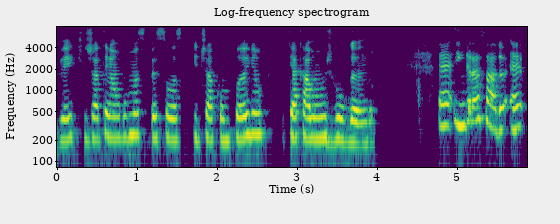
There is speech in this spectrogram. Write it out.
vê que já tem algumas pessoas que te acompanham e que acabam divulgando? É engraçado, é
